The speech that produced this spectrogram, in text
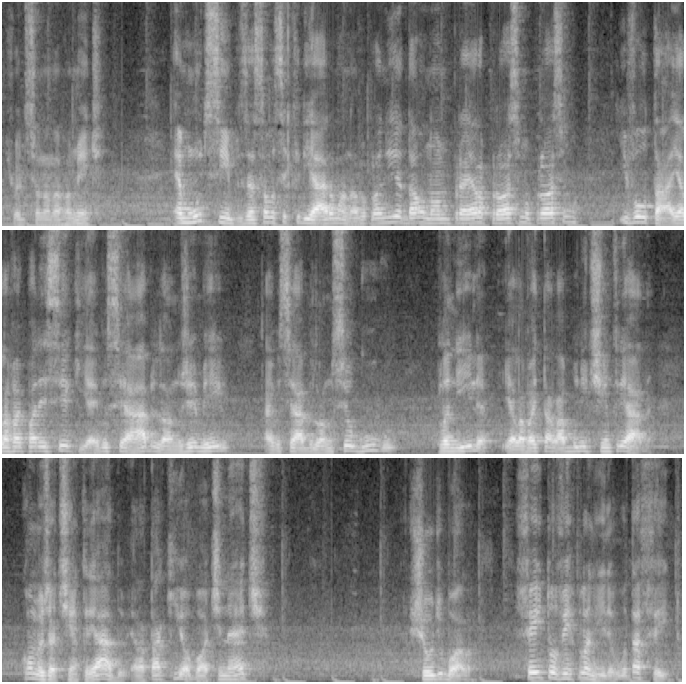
deixa eu adicionar novamente. É muito simples, é só você criar uma nova planilha, dar o um nome para ela, próximo, próximo e voltar. E ela vai aparecer aqui. Aí você abre lá no Gmail, aí você abre lá no seu Google, planilha, e ela vai estar tá lá bonitinha criada. Como eu já tinha criado, ela tá aqui, ó, botnet. Show de bola. Feito ou ver planilha, vou botar feito.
